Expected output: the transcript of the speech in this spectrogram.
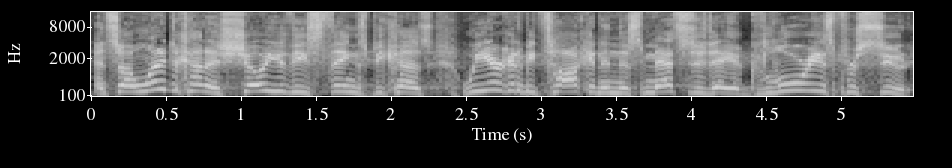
And so I wanted to kind of show you these things because we are going to be talking in this message today, a glorious pursuit.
